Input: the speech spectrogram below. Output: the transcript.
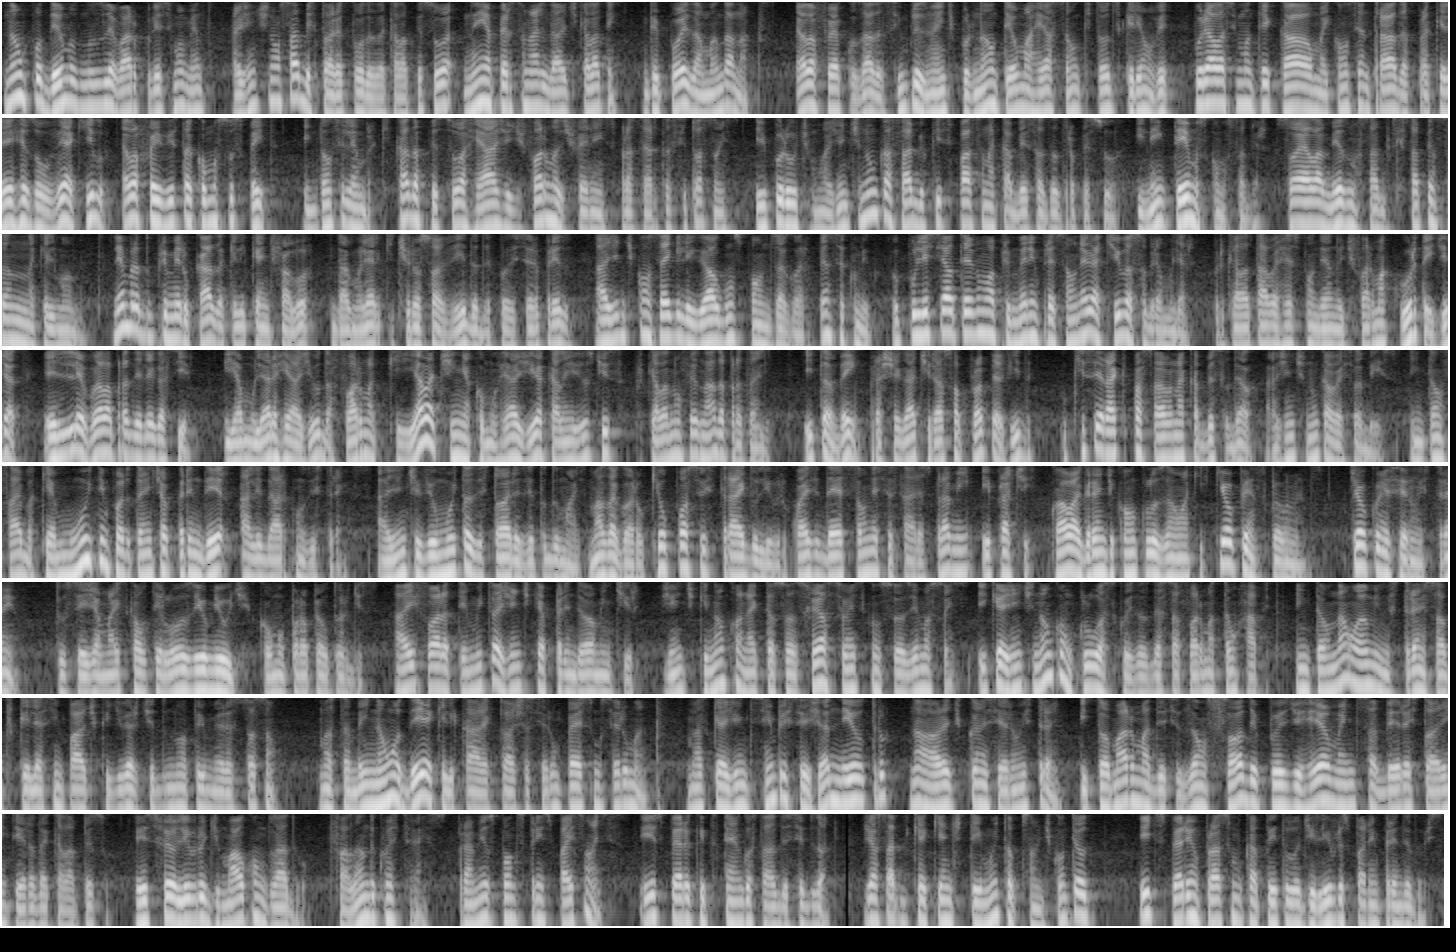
não podemos nos levar por esse momento. A gente não sabe a história toda daquela pessoa, nem a personalidade que ela tem. Depois, Amanda Knox. Ela foi acusada simplesmente por não ter uma reação que todos queriam ver. Por ela se manter calma e concentrada para querer resolver aquilo, ela foi vista como suspeita. Então se lembra que cada pessoa reage de formas diferentes para certas situações. E por último, a gente nunca sabe o que se passa na cabeça da outra pessoa e nem temos como saber. Só ela mesma sabe o que está pensando naquele momento. Lembra do primeiro caso, aquele que a gente falou, da mulher que tirou sua vida depois de ser presa? A gente consegue ligar alguns pontos agora. Pensa comigo. O policial teve uma primeira impressão negativa sobre a mulher, porque ela estava respondendo de forma curta e direta. Ele levou ela para a delegacia. E a mulher reagiu da forma que ela tinha como reagir àquela injustiça, porque ela não fez nada para estar ali. E também, para chegar a tirar sua própria vida, o que será que passava na cabeça dela? A gente nunca vai saber isso. Então saiba que é muito importante aprender a lidar com os estranhos. A gente viu muitas histórias e tudo mais, mas agora o que eu posso extrair do livro? Quais ideias são necessárias para mim e para ti? Qual a grande conclusão aqui? Que eu penso, pelo menos. Que ao conhecer um estranho, tu seja mais cauteloso e humilde, como o próprio autor diz. Aí fora tem muita gente que aprendeu a mentir, gente que não conecta suas reações com suas emoções e que a gente não conclua as coisas dessa forma tão rápida. Então não ame um estranho só porque ele é simpático e divertido numa primeira situação, mas também não odeie aquele cara que tu acha ser um péssimo ser humano. Mas que a gente sempre seja neutro na hora de conhecer um estranho e tomar uma decisão só depois de realmente saber a história inteira daquela pessoa. Esse foi o livro de Malcolm Gladwell, Falando com Estranhos. Para mim, os pontos principais são esses, e espero que tu tenha gostado desse episódio. Já sabe que aqui a gente tem muita opção de conteúdo e te espero em um próximo capítulo de Livros para Empreendedores.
